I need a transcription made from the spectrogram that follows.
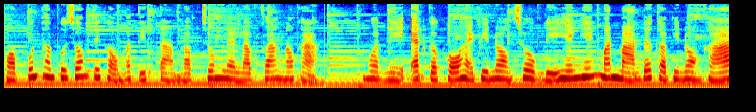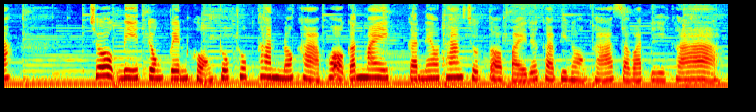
ขอบคุณท่านผู้ชมที่เขามาติดตามรับชมและรับฟังเนาะค่ะงวดนี้แอดก็ขอให้พี่น้องโชคดีเฮงๆมันๆเด้อค่ะพี่น้องคะโชคดีจงเป็นของทุกๆท่านเนาะค่ะพอกันไหม่กันแนวทางชุดต่อไปเด้อค่ะพี่น้องคะสวัสดีค่ะ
